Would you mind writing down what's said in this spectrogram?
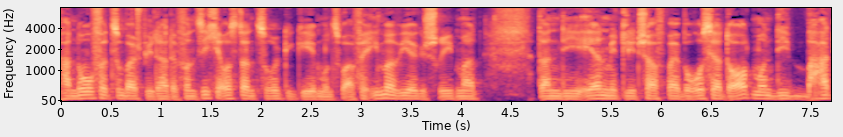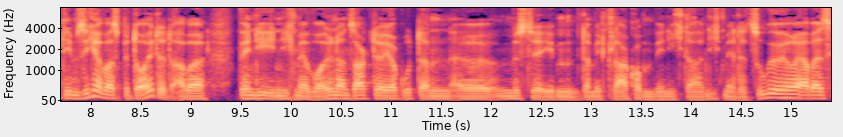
Hannover zum Beispiel, da hat er von sich aus dann zurückgegeben und zwar für immer, wie er geschrieben hat dann die Ehrenmitgliedschaft bei Borussia Dortmund, die hat ihm sicher was bedeutet, aber wenn die ihn nicht mehr wollen, dann sagt er, ja gut, dann äh, müsste er eben damit klarkommen, wenn ich da nicht mehr dazugehöre. Aber es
